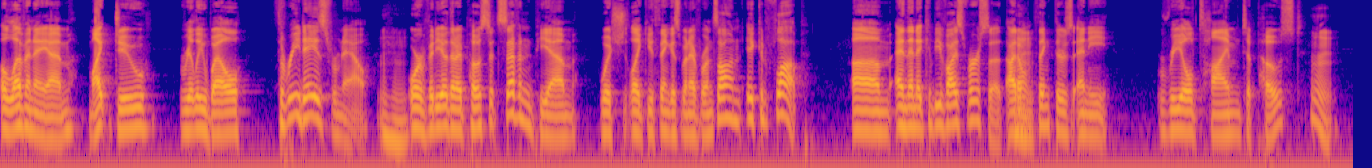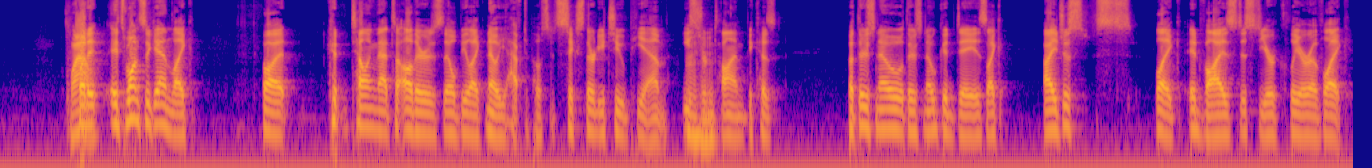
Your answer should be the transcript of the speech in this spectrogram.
11 a.m. might do really well three days from now, mm-hmm. or a video that I post at 7 p.m., which like you think is when everyone's on, it could flop, um, and then it could be vice versa. I don't hmm. think there's any real time to post, hmm. wow. but it, it's once again like, but telling that to others, they'll be like, no, you have to post at 6:32 p.m. Eastern mm-hmm. time because, but there's no there's no good days. Like I just like advise to steer clear of like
